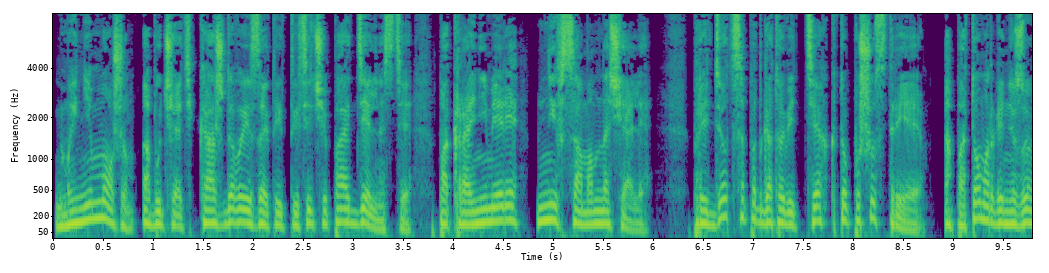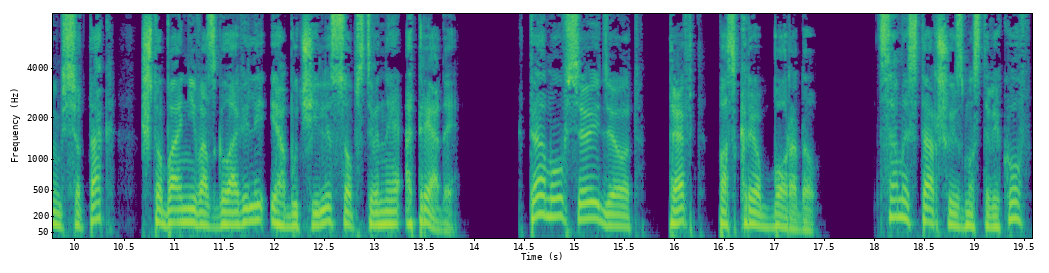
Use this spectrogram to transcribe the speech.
Мы не можем обучать каждого из этой тысячи по отдельности, по крайней мере, не в самом начале. Придется подготовить тех, кто пошустрее, а потом организуем все так, чтобы они возглавили и обучили собственные отряды. К тому все идет. Тефт поскреб бороду. Самый старший из мостовиков,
